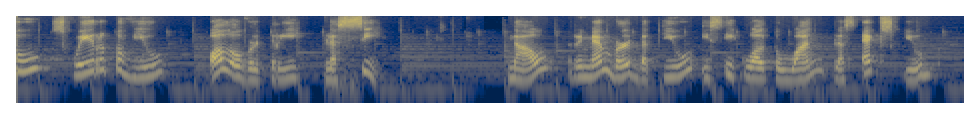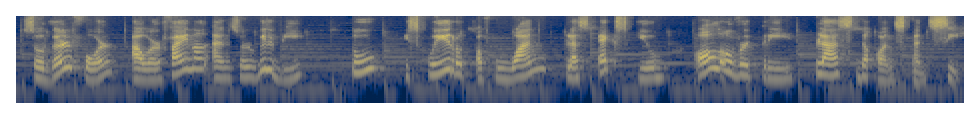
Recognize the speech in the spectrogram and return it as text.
2 square root of u all over 3 plus c. Now, remember that u is equal to 1 plus x cubed, so therefore, our final answer will be 2 square root of 1 plus x cubed all over 3 plus the constant c.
